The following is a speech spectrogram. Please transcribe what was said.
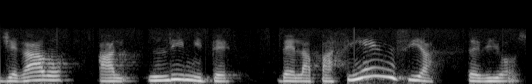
llegado al límite de la paciencia de Dios.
